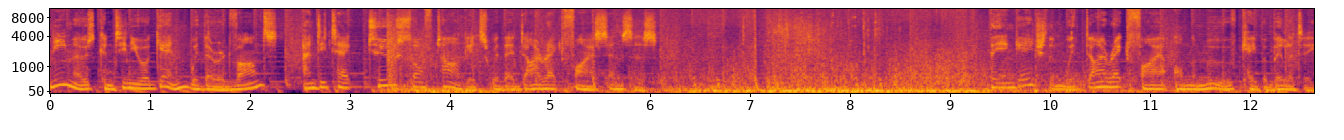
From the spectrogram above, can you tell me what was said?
Nemos continue again with their advance and detect two soft targets with their direct fire sensors. They engage them with direct fire on the move capability.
